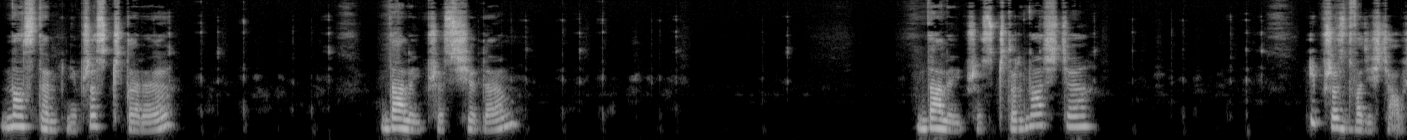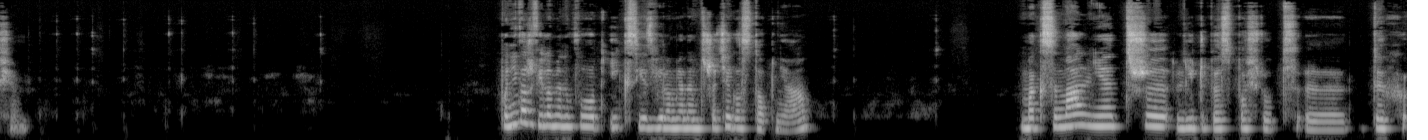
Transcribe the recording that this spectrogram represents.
Następnie przez 4, dalej przez 7, dalej przez 14 i przez 28. Ponieważ wielomian w od x jest wielomianem trzeciego stopnia, maksymalnie trzy liczby spośród y, tych y,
